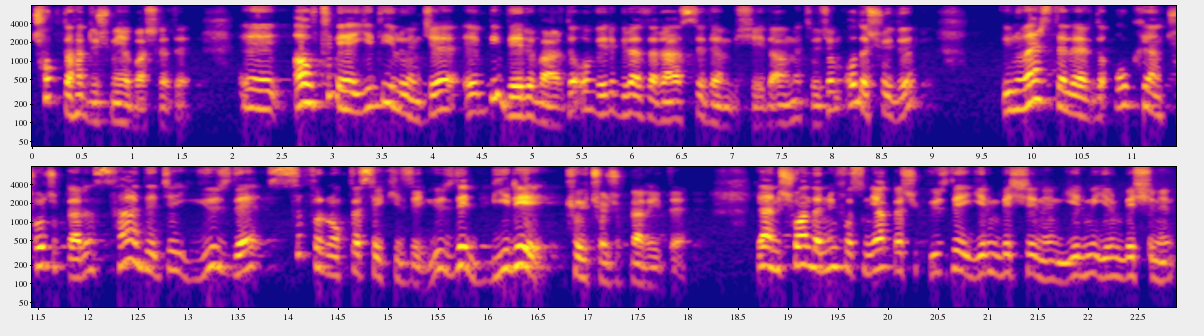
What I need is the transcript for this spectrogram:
çok daha düşmeye başladı. E, 6 veya 7 yıl önce e, bir veri vardı. O veri biraz da rahatsız eden bir şeydi Ahmet Hocam. O da şuydu. Üniversitelerde okuyan çocukların sadece yüzde 0.8'i, yüzde biri köy çocuklarıydı. Yani şu anda nüfusun yaklaşık yüzde 25'inin, 20-25'inin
